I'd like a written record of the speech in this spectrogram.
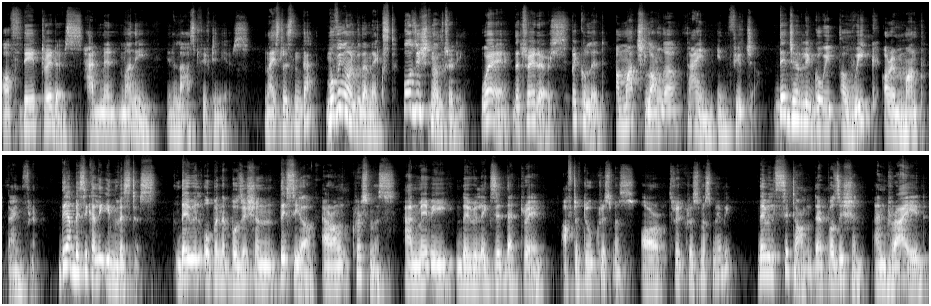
of day traders had made money in the last 15 years. Nice listening that? Moving on to the next. Positional trading where the traders speculate a much longer time in future. They generally go with a week or a month time frame. They are basically investors they will open a position this year around Christmas and maybe they will exit that trade after two Christmas or three Christmas maybe. They will sit on their position and ride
